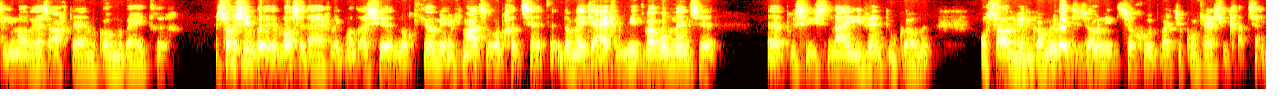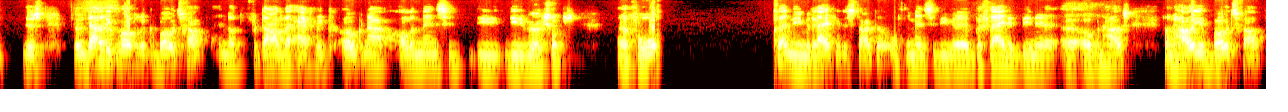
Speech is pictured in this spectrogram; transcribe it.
je e-mailadres achter en we komen bij je terug. Zo simpel was het eigenlijk, want als je nog veel meer informatie erop gaat zetten, dan weet je eigenlijk niet waarom mensen uh, precies naar je event toe komen. Of zouden willen komen. Dan weet je dus ook niet zo goed wat je conversie gaat zijn. Dus een duidelijk mogelijke boodschap. En dat vertalen we eigenlijk ook naar alle mensen die, die de workshops volgen en die een bedrijf willen starten, of de mensen die we begeleiden binnen uh, Open House, dan hou je boodschap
